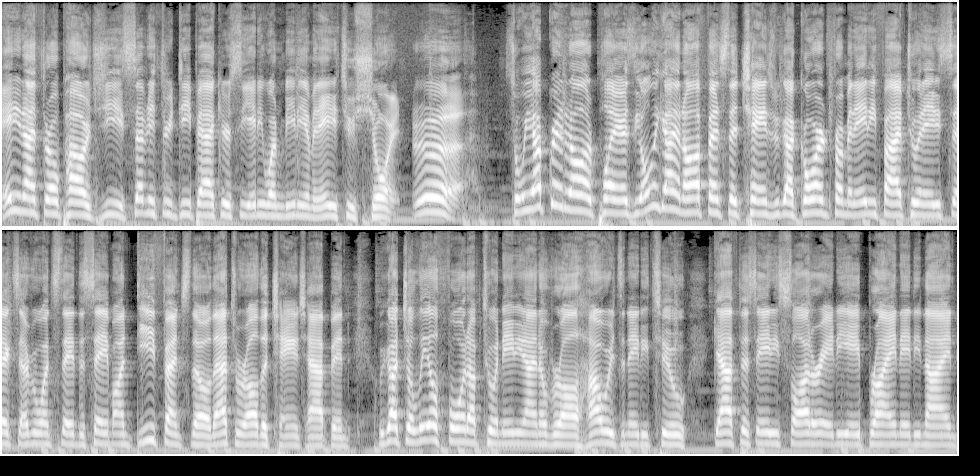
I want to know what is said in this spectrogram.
89 throw power, G, 73 deep accuracy, 81 medium, and 82 short. Ugh. So we upgraded all our players. The only guy in offense that changed, we got Gordon from an 85 to an 86. Everyone stayed the same. On defense, though, that's where all the change happened. We got Jaleel Ford up to an 89 overall. Howard's an 82. Gaddis 80. Slaughter 88. Brian 89.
